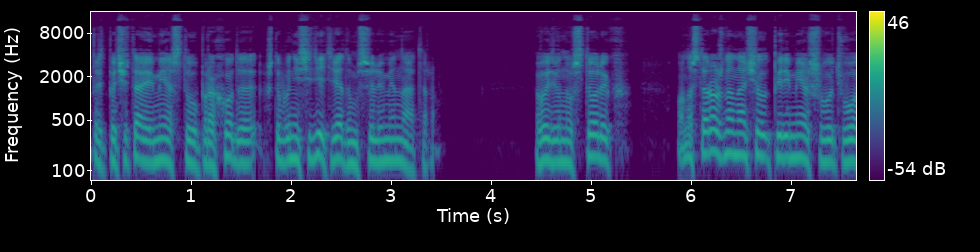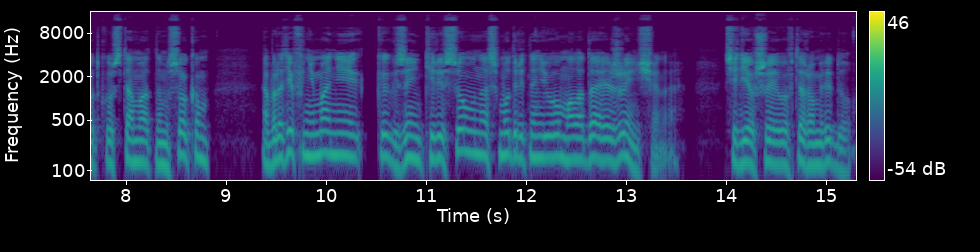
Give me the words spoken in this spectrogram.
предпочитая место у прохода, чтобы не сидеть рядом с иллюминатором. Выдвинув столик, он осторожно начал перемешивать водку с томатным соком, обратив внимание, как заинтересованно смотрит на него молодая женщина, сидевшая во втором ряду.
